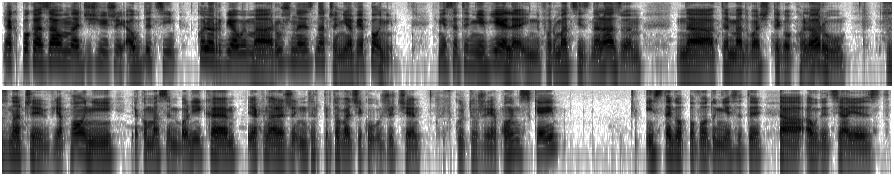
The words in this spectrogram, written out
Jak pokazałem na dzisiejszej audycji, kolor biały ma różne znaczenia w Japonii. Niestety niewiele informacji znalazłem na temat właśnie tego koloru, co znaczy w Japonii, jaką ma symbolikę, jak należy interpretować jego użycie w kulturze japońskiej. I z tego powodu niestety ta audycja jest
